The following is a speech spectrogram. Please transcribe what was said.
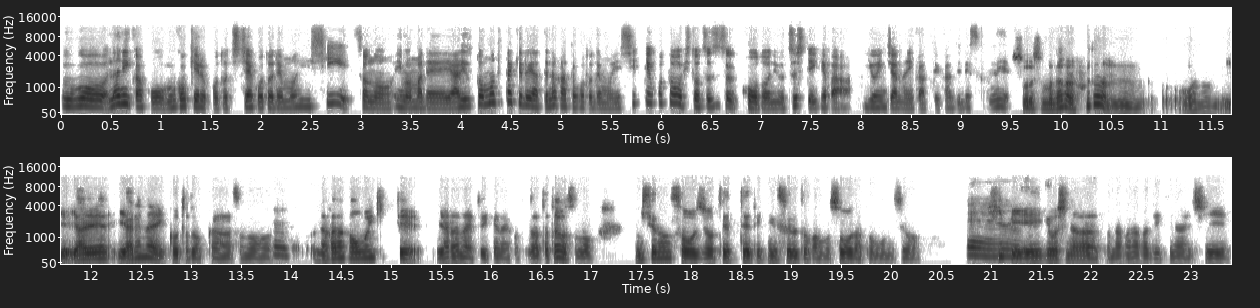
動何かこう動けることちっちゃいことでもいいしその今までやると思ってたけどやってなかったことでもいいしっていうことを一つずつ行動に移していけば良いんじゃないかっていう感じですかね。そうです。まあ、だから普段あのややれやれないこととかその、なかなか思い切ってやらないといけないこと。だ例えばその店の掃除を徹底的にするとかもそうだと思うんですよ。ええ日々営業しながらだとなかなかできないし、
